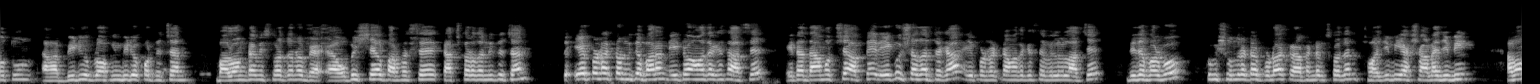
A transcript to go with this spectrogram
নতুন ভিডিও ব্লগিং ভিডিও করতে চান বা লং টাইম ইউজ করার জন্য অফিসিয়াল পারপাসে কাজ করার জন্য নিতে চান, তো এই প্রোডাক্টটাও নিতে পারেন। এটাও আমাদের কাছে আছে। এটা দাম হচ্ছে আপনার একুশ হাজার টাকা। এই প্রোডাক্টটা আমাদের কাছে অ্যাভেলেবল আছে। দিতে পারব। খুবই সুন্দর একটা প্রোডাক্ট রাফ অ্যান্ড ইউজ করেন ছয় জিবি একশো আঠাশ জিবি এবং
